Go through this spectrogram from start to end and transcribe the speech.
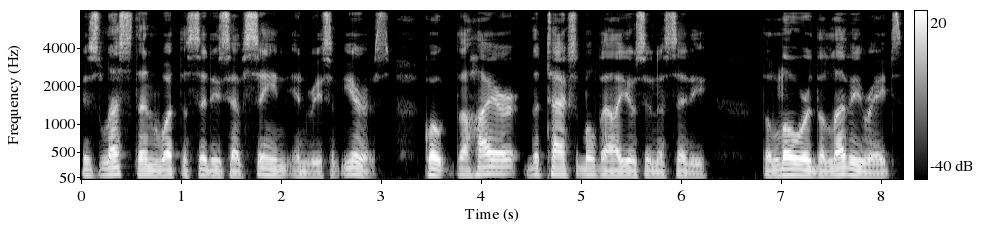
is less than what the cities have seen in recent years. Quote, the higher the taxable values in a city, the lower the levy rates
